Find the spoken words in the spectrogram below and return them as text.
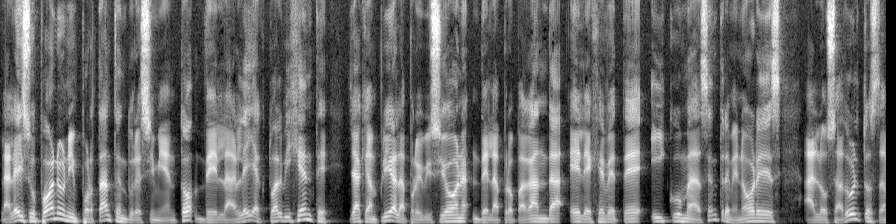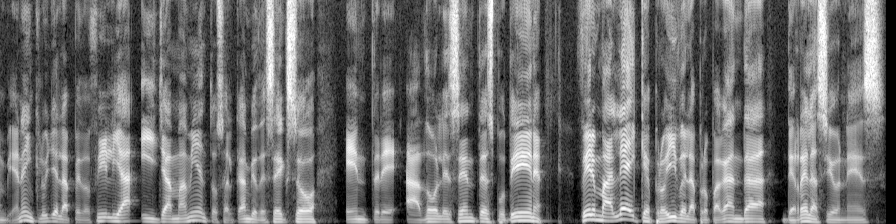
La ley supone un importante endurecimiento de la ley actual vigente, ya que amplía la prohibición de la propaganda LGBTIQ entre menores a los adultos también e incluye la pedofilia y llamamientos al cambio de sexo entre adolescentes. Putin firma ley que prohíbe la propaganda de relaciones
